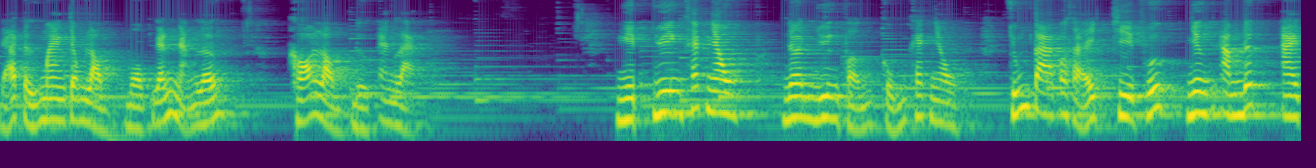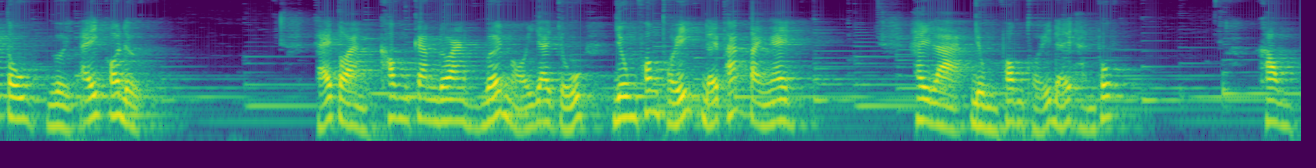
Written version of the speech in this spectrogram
đã tự mang trong lòng một gánh nặng lớn, khó lòng được an lạc. Nghiệp duyên khác nhau, nên duyên phận cũng khác nhau. Chúng ta có thể chia phước, nhưng âm đức ai tu, người ấy có được. Khải Toàn không cam đoan với mọi gia chủ dùng phong thủy để phát tài ngay, hay là dùng phong thủy để hạnh phúc không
